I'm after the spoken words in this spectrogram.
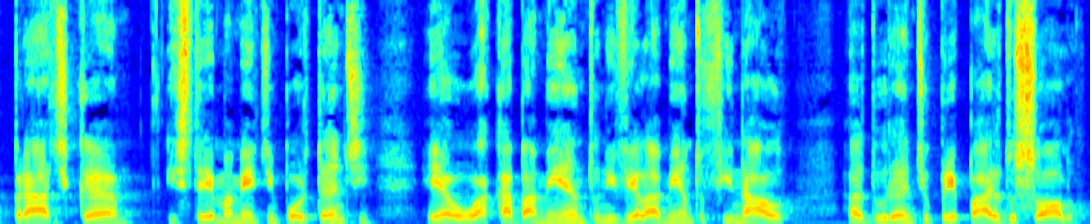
prática extremamente importante é o acabamento, o nivelamento final ah, durante o preparo do solo.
